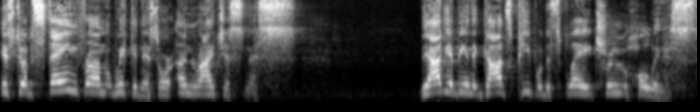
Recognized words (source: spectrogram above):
is to abstain from wickedness or unrighteousness. The idea being that God's people display true holiness.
